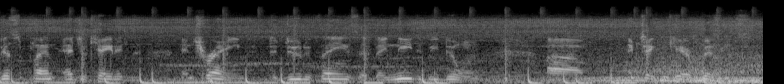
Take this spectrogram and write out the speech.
disciplined, educated, and trained to do the things that they need to be doing um, and taking care of business.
